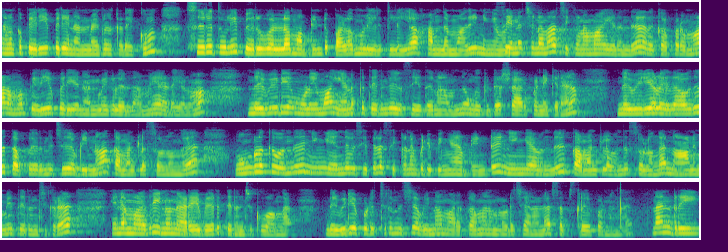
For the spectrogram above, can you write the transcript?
நமக்கு பெரிய பெரிய நன்மைகள் கிடைக்கும். சிறு துளி பெருவெள்ளம் அப்படின்ட்டு பழமொழி இருக்கு இல்லையா? அந்த மாதிரி நீங்கள் சின்ன சின்னதாக சிக்கனமாக இருந்து அதுக்கப்புறமா நம்ம பெரிய பெரிய நன்மைகள் எல்லாமே அடையலாம். இந்த வீடியோ மூலயமா எனக்கு தெரிஞ்ச விஷயத்தை நான் வந்து உங்ககிட்ட ஷேர் பண்ணிக்கிறேன். இந்த வீடியோவில் ஏதாவது தப்பு இருந்துச்சு அப்படின்னா கமெண்ட்டில் சொல்லுங்கள் உங்களுக்கு வந்து நீங்கள் எந்த விஷயத்தில் சிக்கனம் பிடிப்பீங்க அப்படின்ட்டு நீங்கள் வந்து கமெண்ட்டில் வந்து சொல்லுங்கள் நானுமே தெரிஞ்சுக்கிறேன். என்ன மாதிரி இன்னும் நிறைய பேர் தெரிஞ்சுக்குவாங்க. இந்த வீடியோ பிடிச்சிருந்துச்சு அப்படின்னா மறக்காமல் நம்மளோட சேனலை சப்ஸ்கிரைப் பண்ணுங்கள் நன்றி.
